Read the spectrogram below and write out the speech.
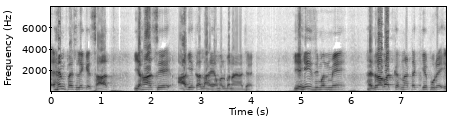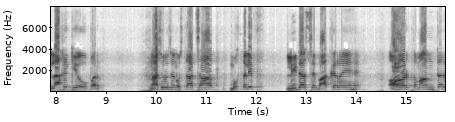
अहम फैसले के साथ यहाँ से आगे का लाहे अमल बनाया जाए। यही ज़िमन में हैदराबाद कर्नाटक के पूरे इलाके के ऊपर नासिर हुसैन उस्ताद साहब मुख्तलिफ़ लीडर्स से बात कर रहे हैं और तमाम तर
